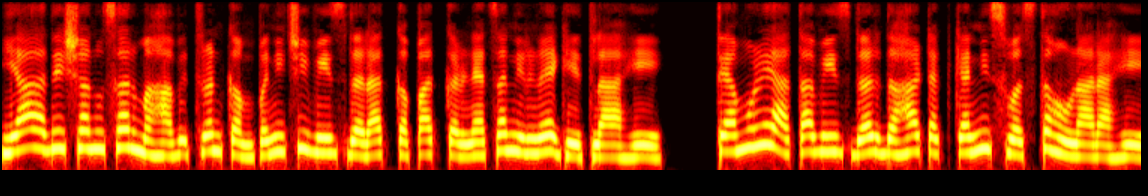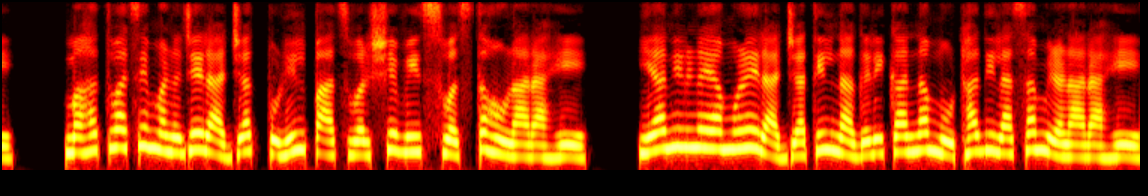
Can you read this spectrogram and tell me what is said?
या आदेशानुसार महावितरण कंपनीची वीज दरात कपात करण्याचा निर्णय घेतला आहे. त्यामुळे आता वीज दर दहा टक्क्यांनी स्वस्त होणार आहे. महत्त्वाचे म्हणजे राज्यात पुढील पाच वर्षे वीज स्वस्त होणार आहे. या निर्णयामुळे राज्यातील नागरिकांना मोठा दिलासा मिळणार आहे.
